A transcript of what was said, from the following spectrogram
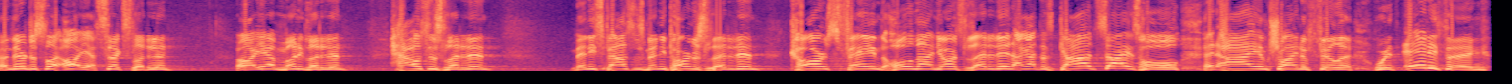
And they're just like, oh yeah, sex, let it in. Oh yeah, money, let it in. Houses, let it in. Many spouses, many partners, let it in. Cars, fame, the whole nine yards, let it in. I got this God sized hole, and I am trying to fill it with anything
